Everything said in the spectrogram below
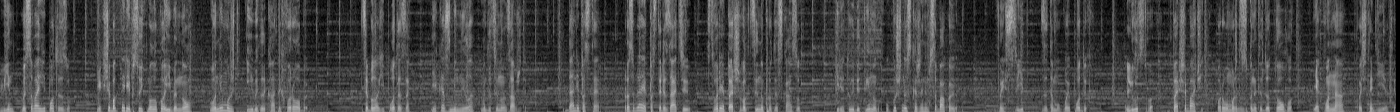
Він висуває гіпотезу: якщо бактерії псують молоко і вино, вони можуть і викликати хвороби. Це була гіпотеза, яка змінила медицину назавжди. Далі Пастер розробляє пастеризацію, створює першу вакцину проти сказу і рятує дитину, укушену скаженим собакою. Весь світ затамовує подих. Людство вперше бачить, хворобу можна зупинити до того, як вона почне діяти.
